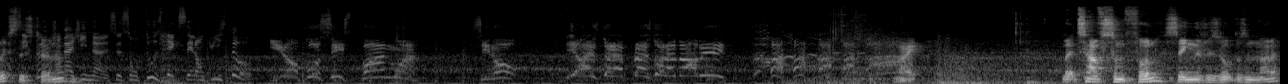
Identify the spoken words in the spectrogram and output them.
He racket hasn't blitzed C'est this turn, has he? j'imagine, ce sont tous d'excellents cuistots. Il en faut 6, pas un de moins. Sinon, il reste de la place dans la marmite Right. Let's have some fun, seeing the result doesn't matter.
